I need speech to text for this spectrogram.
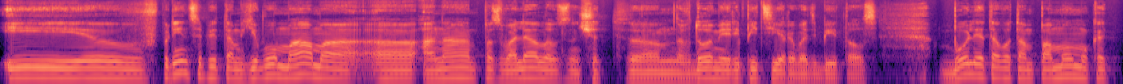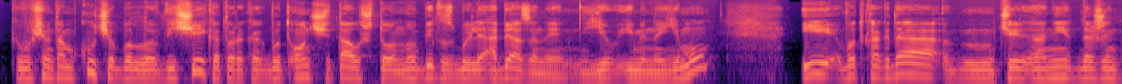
И, в принципе, там его мама, э, она позволяла, значит, э, в доме репетировать Битлз. Более того, там, по-моему, как, в общем, там куча было вещей, которые как будто он считал, что, ну, Битлз были обязаны именно ему. И вот когда они даже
